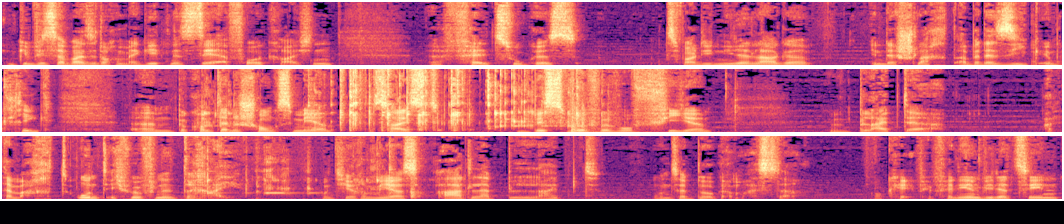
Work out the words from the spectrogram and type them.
in gewisser Weise doch im Ergebnis sehr erfolgreichen äh, Feldzuges, zwar die Niederlage in der Schlacht, aber der Sieg im Krieg, ähm, bekommt er eine Chance mehr. Das heißt, bis Würfelwurf 4 bleibt er an der Macht. Und ich würfel eine 3. Und Jeremias Adler bleibt unser Bürgermeister. Okay, wir verlieren wieder 10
